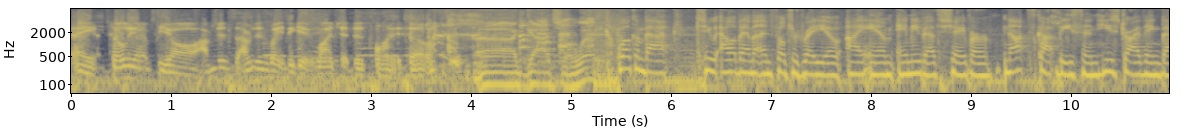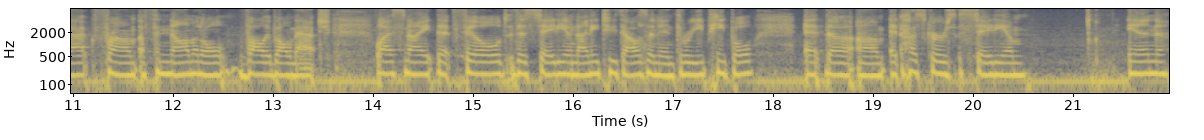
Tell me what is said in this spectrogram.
Hey, totally up to y'all. I'm just I'm just waiting to get lunch at this point. So Uh, gotcha. Well, Welcome back to Alabama Unfiltered Radio. I am Amy Beth Shaver, not Scott Beason. He's driving back from a phenomenal volleyball match last night that filled the stadium, 92,003 people at the um, at Huskers Stadium in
